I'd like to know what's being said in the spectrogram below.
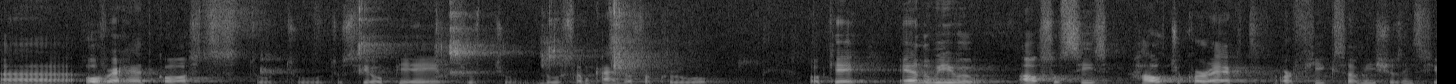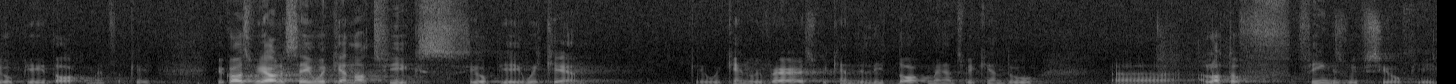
uh, overhead costs to, to, to COPA to, to do some kind of accrual, okay? And we will also see how to correct or fix some issues in COPA documents, okay? Because we always say we cannot fix COPA, we can, Okay, we can reverse, we can delete documents, we can do uh, a lot of things with COPA.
